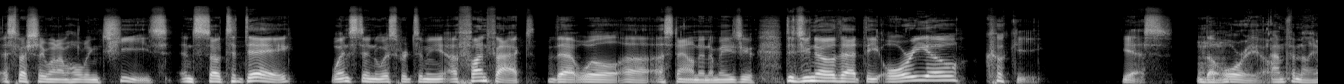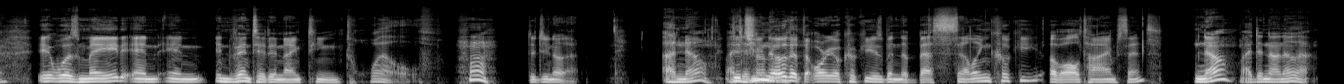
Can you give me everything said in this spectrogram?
especially when I'm holding cheese. And so today, Winston whispered to me a fun fact that will uh, astound and amaze you. Did you know that the Oreo cookie? Yes, the Oreo. I'm familiar. It was made and, and invented in 1912. Did you know that? Uh, no. I Did, you not know that the Oreo cookie has been the best selling cookie of all time since? No, I did not know that.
